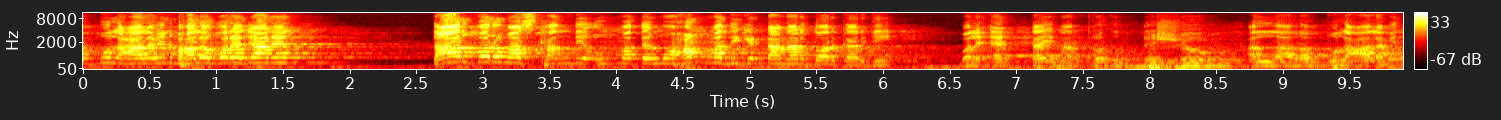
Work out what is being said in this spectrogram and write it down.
রব্বুল আলামিন ভালো করে জানেন। তারপর মাঝখান দিয়ে উম্মতে মোহাম্মদীকে টানার দরকার কি? বলে একটাই মাত্র উদ্দেশ্য, আল্লাহ রব্বুল আলামিন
